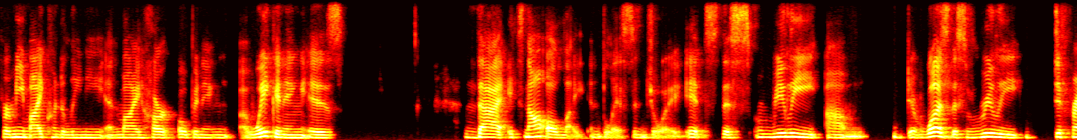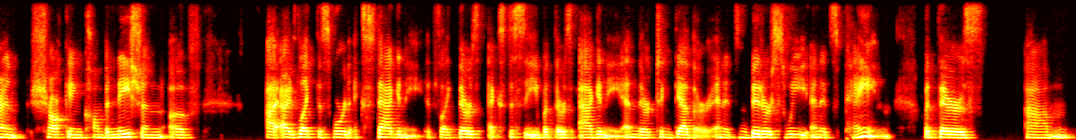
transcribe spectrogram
for me my kundalini and my heart opening awakening is that it's not all light and bliss and joy. It's this really um there was this really different shocking combination of I, I like this word extagony. It's like there's ecstasy, but there's agony, and they're together, and it's bittersweet and it's pain, but there's um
